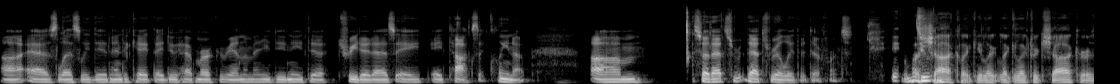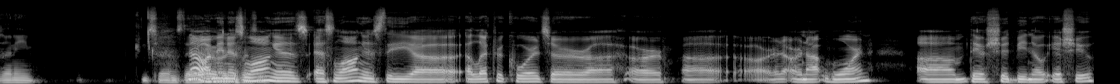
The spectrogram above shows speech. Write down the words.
Uh, as Leslie did indicate, they do have mercury in them, and you do need to treat it as a, a toxic cleanup. Um, so that's that's really the difference. What about Do- shock, like elec- like electric shock, or is there any concerns there? No, I mean as differences? long as as long as the uh, electric cords are uh, are, uh, are are not worn, um, there should be no issue.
